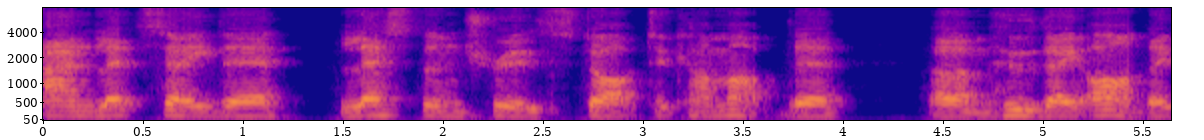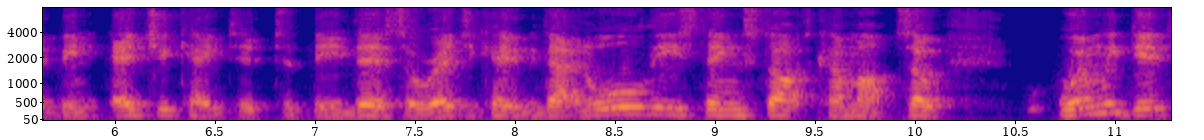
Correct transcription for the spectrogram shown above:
and let's say their less than truths start to come up. Their um, who they aren't. They've been educated to be this or educated to be that, and all these things start to come up. So when we did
